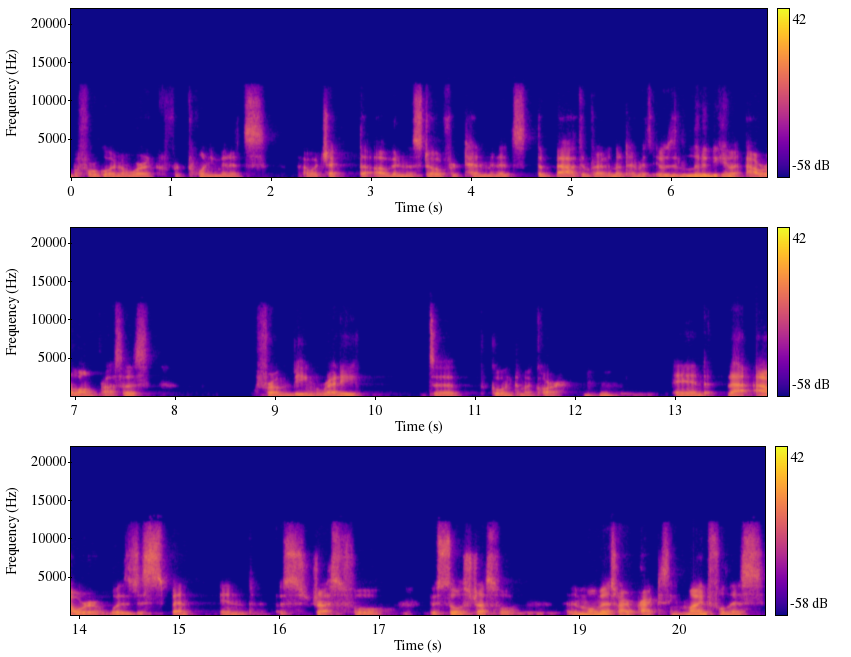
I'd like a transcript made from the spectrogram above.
before going to work for 20 minutes I would check the oven and the stove for 10 minutes, the bathroom for another 10 minutes. It was it literally became an hour long process from being ready to going to my car. Mm-hmm. And that hour was just spent in a stressful, it was so stressful. And the moment I started practicing mindfulness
